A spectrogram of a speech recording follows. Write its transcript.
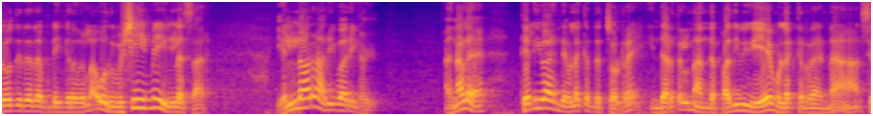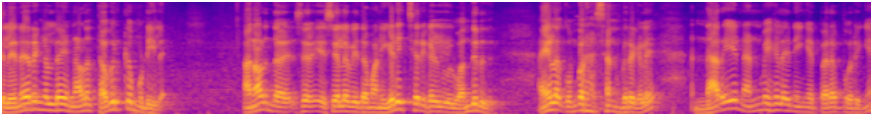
ஜோதிடர் அப்படிங்கிறதெல்லாம் ஒரு விஷயமே இல்லை சார் எல்லாரும் அறிவாரிகள் அதனால் தெளிவாக இந்த விளக்கத்தை சொல்கிறேன் இந்த இடத்துல நான் இந்த பதிவு ஏன் விளக்குறேன்னா சில நேரங்களில் என்னால் தவிர்க்க முடியல. அதனால் இந்த சில சில விதமான இடைச்செருகல்கள் வந்துடுது அதனால் கும்பராசி நண்பர்களே நிறைய நன்மைகளை நீங்கள் பெற போகிறீங்க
